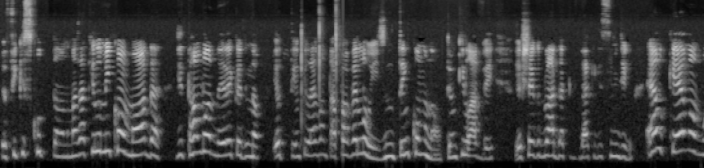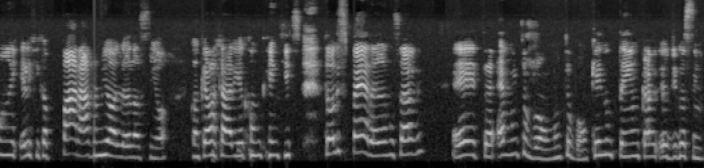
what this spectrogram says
eu fico escutando, mas aquilo me incomoda de tal maneira que eu digo, não, eu tenho que levantar para ver Luiz, não tem como não, tenho que ir lá ver. Eu chego do lado daqui, daqui de cima e digo, é o que, mamãe? Ele fica parado me olhando assim, ó, com aquela carinha como quem diz, tô lhe esperando, sabe? Eita, é muito bom, muito bom. Quem não tem um cachorro, eu digo assim,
